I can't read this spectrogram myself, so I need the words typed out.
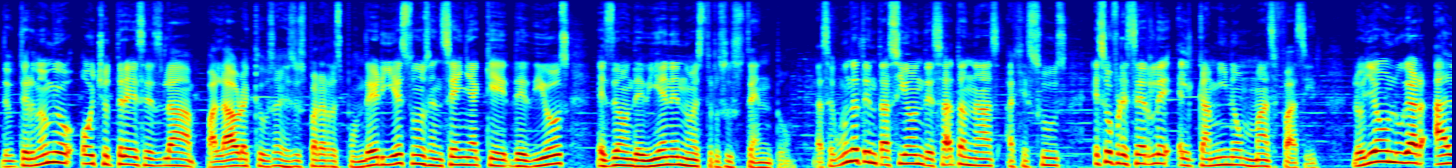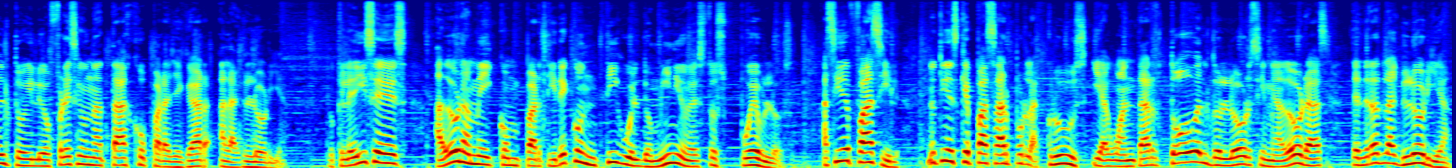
Deuteronomio 8.3 es la palabra que usa Jesús para responder y esto nos enseña que de Dios es de donde viene nuestro sustento. La segunda tentación de Satanás a Jesús es ofrecerle el camino más fácil lo lleva a un lugar alto y le ofrece un atajo para llegar a la gloria. Lo que le dice es, adórame y compartiré contigo el dominio de estos pueblos. Así de fácil, no tienes que pasar por la cruz y aguantar todo el dolor si me adoras, tendrás la gloria.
